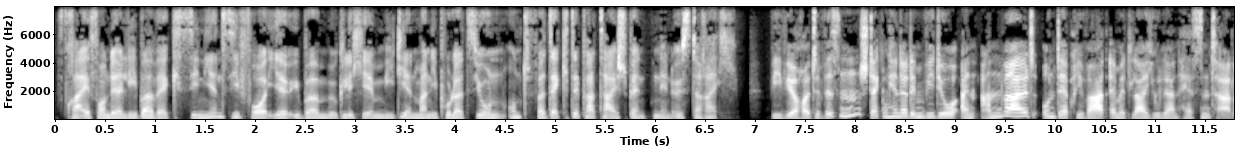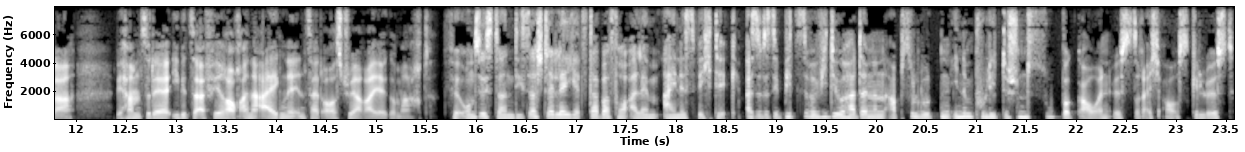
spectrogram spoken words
Frei von der Leber weg sinnieren sie vor ihr über mögliche Medienmanipulation und verdeckte Parteispenden in Österreich. Wie wir heute wissen, stecken hinter dem Video ein Anwalt und der Privatermittler Julian Hessenthaler. Wir haben zu der Ibiza-Affäre auch eine eigene Inside Austria-Reihe gemacht. Für uns ist an dieser Stelle jetzt aber vor allem eines wichtig. Also das Ibiza-Video hat einen absoluten innenpolitischen Supergau in Österreich ausgelöst.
